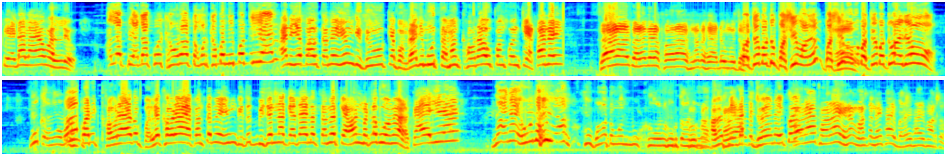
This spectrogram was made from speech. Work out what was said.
પેડા લાયો વાલ્યો. અલ્યા પેડા કોઈ ખવડાવે તમને ખબર નહીં પડતી યાર? અને એ પાછું તમે એમ કીધું કે ભમરાજી હું તમને ખવડાવું પણ કોઈ કહેતા નહીં. હેડું હું તો. બધે બધું પછી હા. બધે બધું આવી રહ્યો હું. કરું હવે ઉપર ખવડાયા તો ભલે ખવડાયા પણ તમે એમ કીધું બીજા બીજાને ના કહેતા એટલે તમે કહેવાનો મતલબ હું અમે હડકાઈએ ના ના એવું નહીં યાર હું ભાટ મન મુખણ હું ખવડાવું તને પેડા કે જોયા નહીં કોઈ. ખવડાવ ખવડાવ એને માર તો નહીં ખાય ભલે ખાય માર તો.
